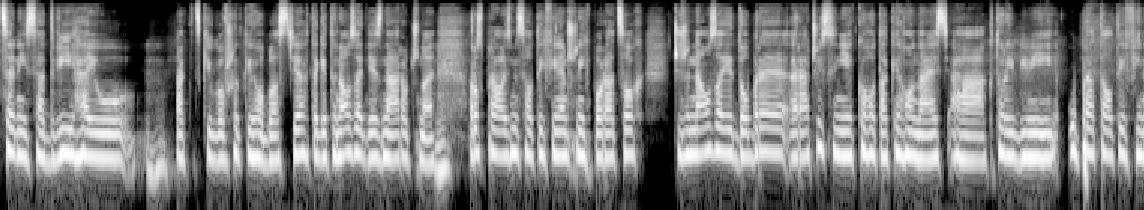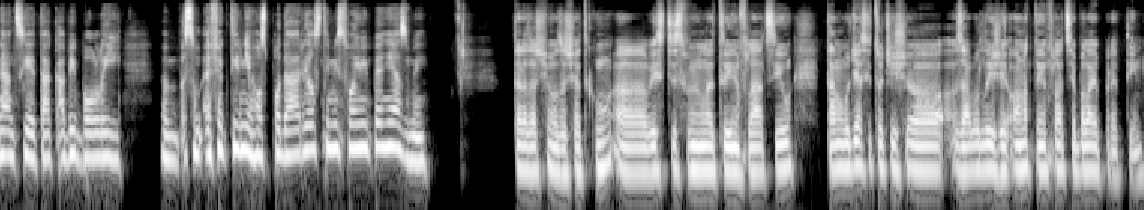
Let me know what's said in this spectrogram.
ceny sa dvíhajú Aha. prakticky vo všetkých oblastiach, tak je to naozaj dnes náročné. Aha. Rozprávali sme sa o tých finančných poradcoch, čiže naozaj je dobré radšej si niekoho takého nájsť, a ktorý by mi upratal tie financie tak, aby boli som efektívne hospodáril s tými svojimi peniazmi. Teraz začnem od začiatku. Uh, vy ste spomenuli tú infláciu. Tam ľudia si totiž uh, zabudli, že ona tá inflácia bola aj predtým.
